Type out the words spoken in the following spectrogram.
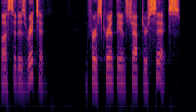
Thus it is written in 1 Corinthians chapter 6.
